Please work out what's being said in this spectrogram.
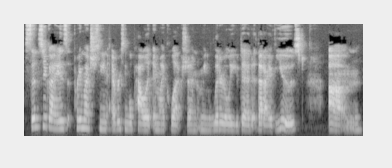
since you guys pretty much seen every single palette in my collection, I mean literally you did, that I have used, um,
